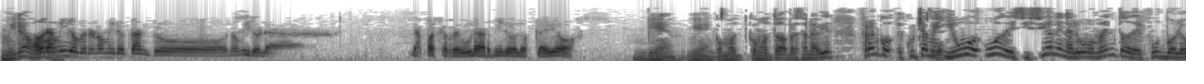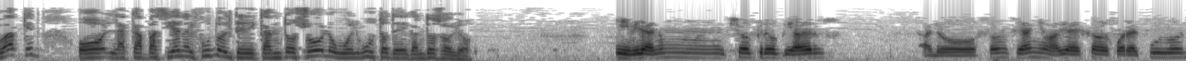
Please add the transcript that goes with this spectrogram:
mirá. Ahora miro, pero no miro tanto, no miro la, la fase regular, miro los playoffs. Bien, bien, como, como toda persona bien. Franco, escúchame, Sí. ¿y hubo, hubo decisión en algún momento de fútbol o básquet? ¿O la capacidad en el fútbol te decantó solo o el gusto te decantó solo? Y mira, en un, yo creo que, a ver, a los 11 años había dejado de jugar al fútbol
